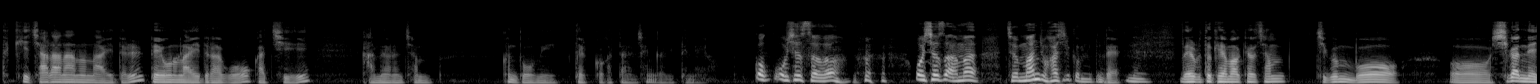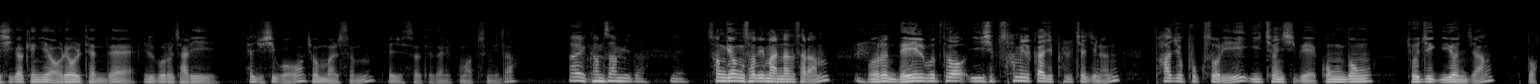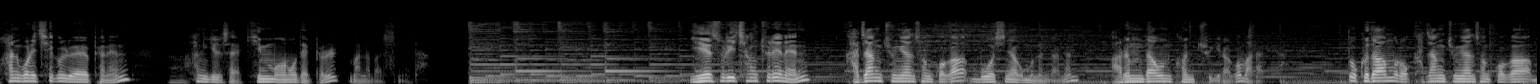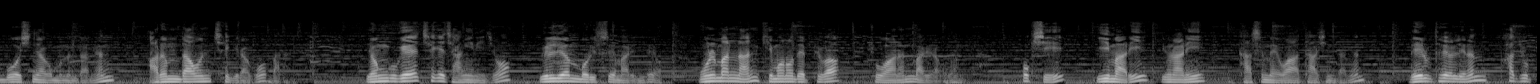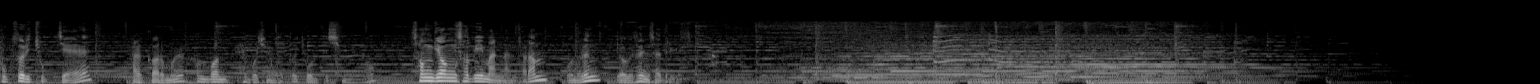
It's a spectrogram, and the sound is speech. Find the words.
특히 자라나는 아이들, 배우는 아이들하고 같이 가면은 참 큰 도움이 될 것 같다는 생각이 드네요. 꼭 오셔서 오셔서 아마 저 만족하실 겁니다. 네. 네. 내일부터 개막해서 참 지금 뭐 어, 시간 내시가 굉장히 어려울 텐데 일부러 자리 해주시고 좋은 말씀 해주셔서 대단히 고맙습니다. 아유 감사합니다. 네. 성경섭이 만난 사람 오늘은 내일부터 23일까지 펼쳐지는 파주 북소리 2012의 공동 조직위원장 또 한 권의 책을 외워 펴낸 어, 한길사의 김원호 대표를 만나봤습니다. 예술이 창출해낸 가장 중요한 성과가 무엇이냐고 묻는다면 아름다운 건축이라고 말합니다. 또 그 다음으로 가장 중요한 성과가 무엇이냐고 묻는다면 아름다운 책이라고 말합니다. 영국의 책의 장인이죠. 윌리엄 모리스의 말인데요. 오늘 만난 김원호 대표가 좋아하는 말이라고 합니다. 혹시 이 말이 유난히 가슴에 와 닿으신다면 내일부터 열리는 파주 북소리 축제에 발걸음을 한번 해보시는 것도 좋을 듯싶네요. 성경섭이 만난 사람 오늘은 여기서 인사드리겠습니다.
